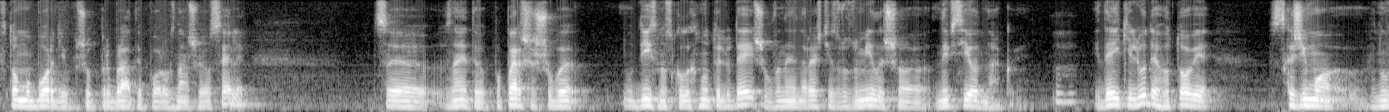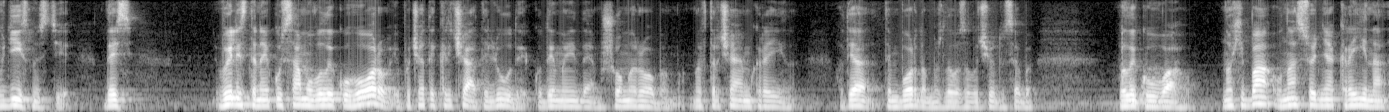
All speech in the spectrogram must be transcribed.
в тому борді, щоб прибрати порох з нашої оселі, це, знаєте, по-перше, щоб ну, дійсно сколихнути людей, щоб вони нарешті зрозуміли, що не всі однакові. І деякі люди готові, скажімо, ну, в дійсності, десь вилізти на якусь саму велику гору і почати кричати: люди, куди ми йдемо, що ми робимо? Ми втрачаємо країну. От я тим бордом, можливо, залучив до себе велику увагу. Ну хіба у нас сьогодні країна,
